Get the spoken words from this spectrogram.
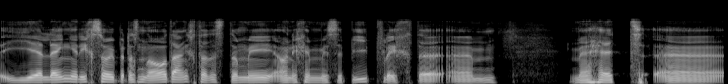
je länger ich so über das nachdenke, desto mehr habe ich ihm müssen beipflichten. Ähm, man hat äh,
